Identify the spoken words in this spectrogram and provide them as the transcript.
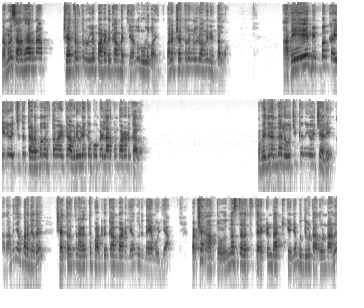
നമ്മൾ സാധാരണ ക്ഷേത്രത്തിനുള്ളിൽ പടെടുക്കാൻ പറ്റില്ല എന്ന് റൂൾ പറയുന്നു. പല ക്ഷേത്രങ്ങളിലും അങ്ങനെ ഉണ്ടല്ലോ. അതേ ബിംബം കയ്യിൽ വെച്ചിട്ട് തടമ്പ് നൃത്തമായിട്ട് അവിടെ ഇവിടെയൊക്കെ പോകുമ്പോൾ എല്ലാവർക്കും പടെടുക്കാലോ അപ്പൊ ഇതിനെന്താ ലോജിക് എന്ന് ചോദിച്ചാൽ അതാണ് ഞാൻ പറഞ്ഞത്. ക്ഷേത്രത്തിനകത്ത് പടെടുക്കാൻ പാടില്ല എന്നൊരു നിയമമില്ല. പക്ഷെ ആ തൊഴുന്ന സ്ഥലത്ത് തിരക്കുണ്ടാക്കി കഴിഞ്ഞാൽ ബുദ്ധിമുട്ട്. അതുകൊണ്ടാണ്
